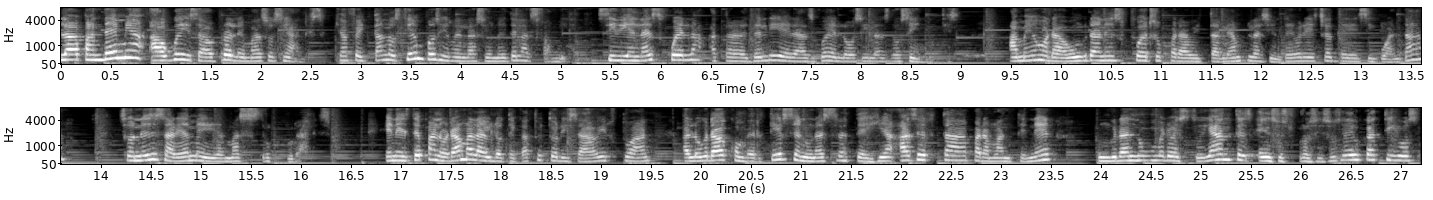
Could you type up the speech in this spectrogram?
La pandemia ha agudizado problemas sociales que afectan los tiempos y relaciones de las familias. Si bien la escuela, a través del liderazgo de los y las docentes, ha mejorado un gran esfuerzo para evitar la ampliación de brechas de desigualdad, son necesarias medidas más estructurales. En este panorama, la biblioteca tutorizada virtual ha logrado convertirse en una estrategia acertada para mantener un gran número de estudiantes en sus procesos educativos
